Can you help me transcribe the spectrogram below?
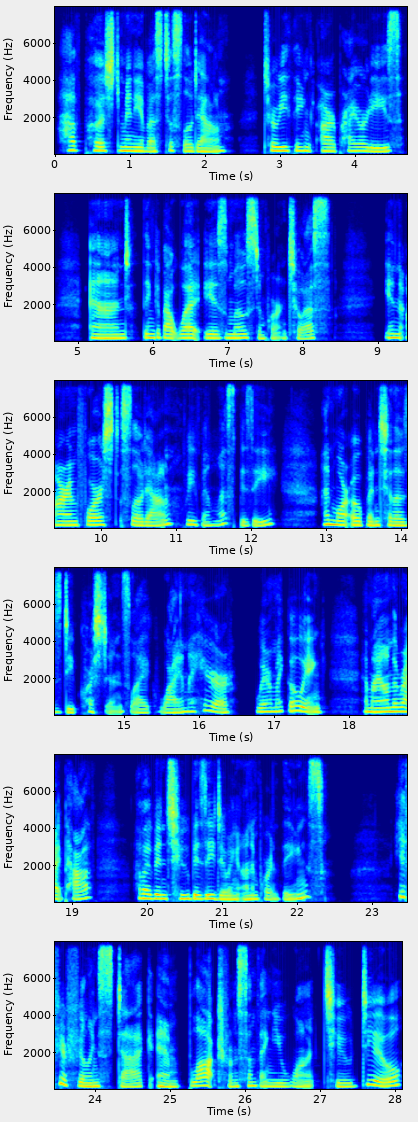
have pushed many of us to slow down, to rethink our priorities, and think about what is most important to us. In our enforced slowdown, we've been less busy and more open to those deep questions like why am I here? Where am I going? Am I on the right path? Have I been too busy doing unimportant things? If you're feeling stuck and blocked from something you want to do,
